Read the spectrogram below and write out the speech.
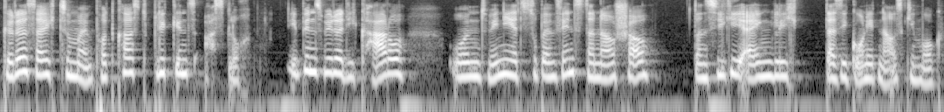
Und grüß euch zu meinem Podcast Blick ins Astloch. Ich bin's wieder, die Caro, und wenn ich jetzt so beim Fenster rausschaue, dann sehe ich eigentlich, dass ich gar nicht rausgehen mag.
